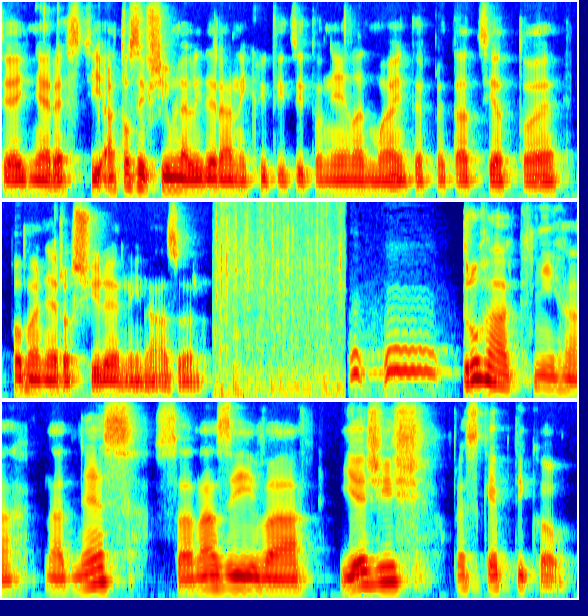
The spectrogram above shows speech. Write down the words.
tie ich neresti. A to si všimli literárni kritici, to nie je len moja interpretácia, to je pomerne rozšírený názor. Druhá kniha na dnes sa nazýva Ježiš pre skeptikov.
